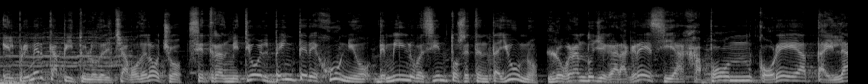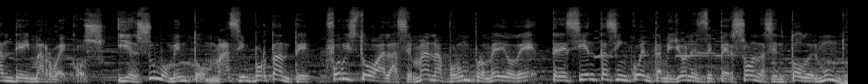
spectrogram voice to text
El primer capítulo del Chavo del Ocho se transmitió el 20 de junio de 1971, logrando llegar a Grecia, Japón, Corea, Tailandia y Marruecos. Y en su momento más importante, fue visto a la semana por un promedio de 350 millones de personas en todo el mundo.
